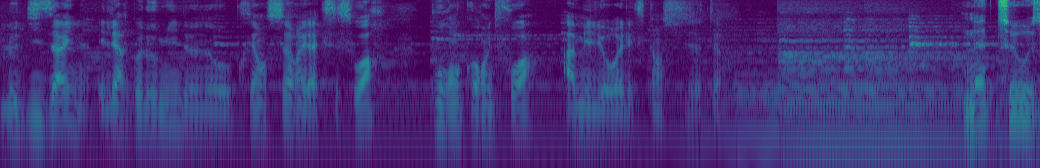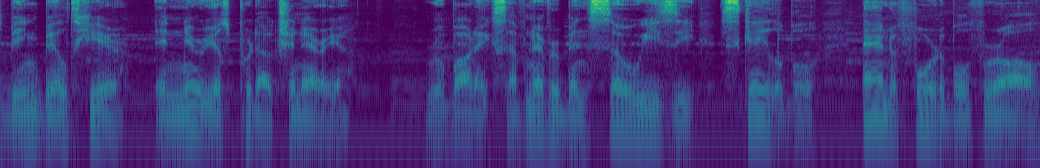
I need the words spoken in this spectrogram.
le design et l'ergonomie de nos préhenseurs et accessoires pour encore une fois améliorer l'expérience utilisateur. Net2 is being built here in Nerio's production area. Robotics have never been so easy, scalable, and affordable for all.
